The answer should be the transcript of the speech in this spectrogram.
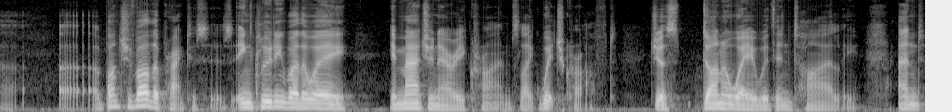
uh, a bunch of other practices, including, by the way, imaginary crimes like witchcraft, just done away with entirely. And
